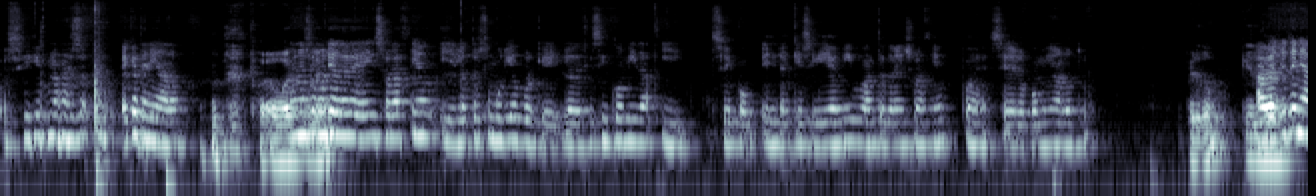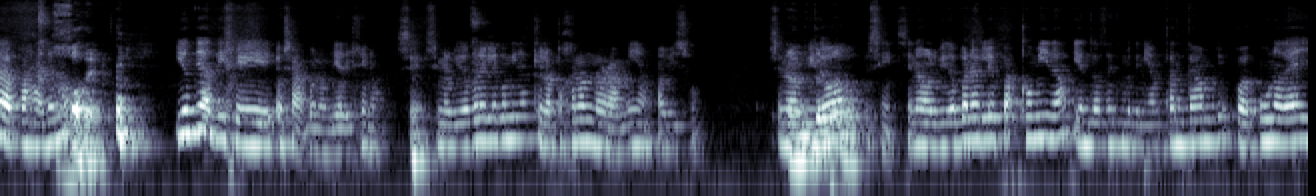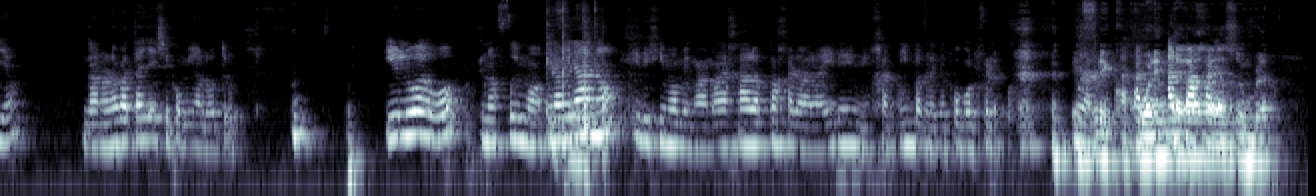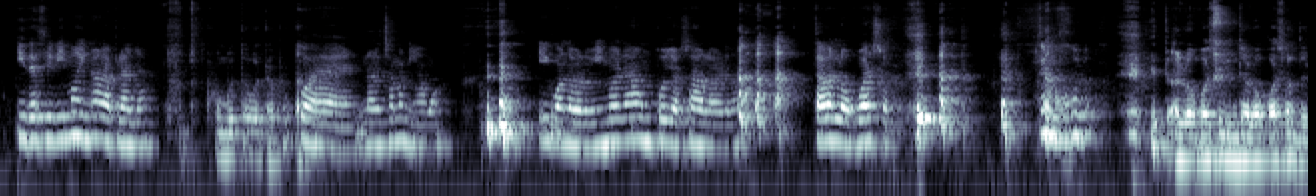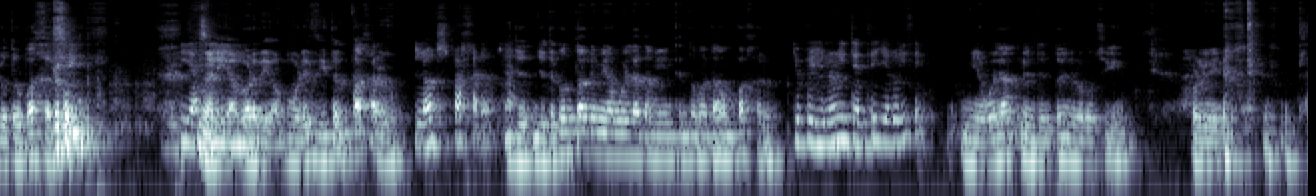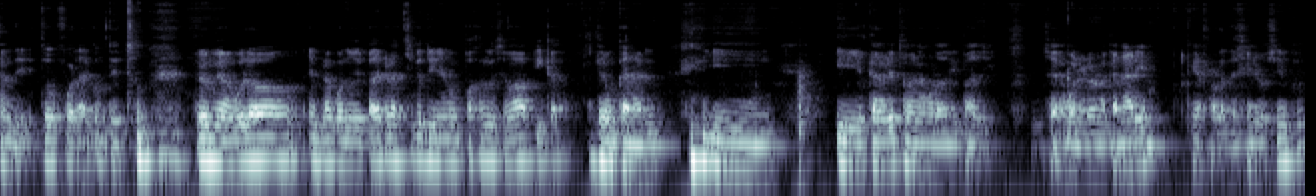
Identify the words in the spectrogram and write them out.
Pues sí, uno de esos- Es que tenía dos. Pues, Uno se Hércules. murió de insolación y el otro se murió porque lo dejé sin comida y se el que seguía vivo antes de la insolación, pues se lo comió al otro. Perdón. que A ver, yo tenía dos pájaros, ¿no? Joder. Y un día dije, o sea, bueno, un día dije no. Se, se me olvidó ponerle comida, que los pájaros no eran míos, aviso. Se nos ¿Eran de tu olvidó, hermano? sí, se nos olvidó ponerle pa- comida y entonces como tenían tanta hambre, pues uno de ellos ganó la batalla y se comió al otro. Y luego nos fuimos, era fuerte. verano, y dijimos, venga, vamos a dejar a los pájaros al aire en el jardín para que le dé un poco el fresco. Es Bueno, fresco, al- 40 al grados a la pájaro. sombra. Y decidimos irnos a la playa. ¿Cómo está vuestra puta? Pues no le echamos ni agua. Y cuando volvimos era un pollo asado, la verdad. Estaban los huesos. Te lo juro. Estaban los huesos dentro de los huesos del otro pájaro. Y así. María, por Dios, pobrecito el pájaro. Los pájaros. Yo, yo te he contado que mi abuela también intentó matar a un pájaro. yo, pues yo no lo intenté, yo lo hice. Mi abuela lo intentó y no lo consiguió. Porque, en plan de todo fuera de contexto. Pero mi abuelo, en plan, cuando mi padre era chico, tenían un pájaro que se llamaba Pica, que era un canario. Y, y el canario estaba enamorado de mi padre. O sea, bueno, era una canaria, que es roles de género siempre.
